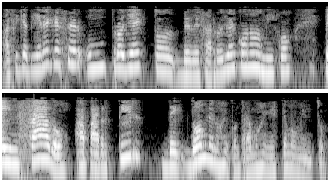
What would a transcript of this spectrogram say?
Así que tiene que ser un proyecto de desarrollo económico pensado a partir de dónde nos encontramos en este momento.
